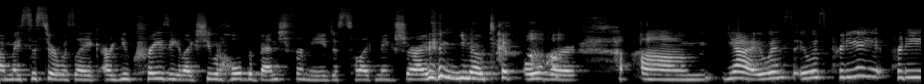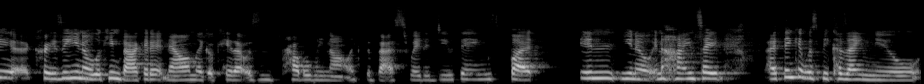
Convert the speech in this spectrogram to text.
uh, my sister was like, "Are you crazy?" Like she would hold the bench for me just to like make sure I didn't, you know, tip over. um, yeah, it was it was pretty pretty crazy. You know, looking back at it now, I'm like, okay, that was probably not like the best way to do things. But in you know, in hindsight, I think it was because I knew,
